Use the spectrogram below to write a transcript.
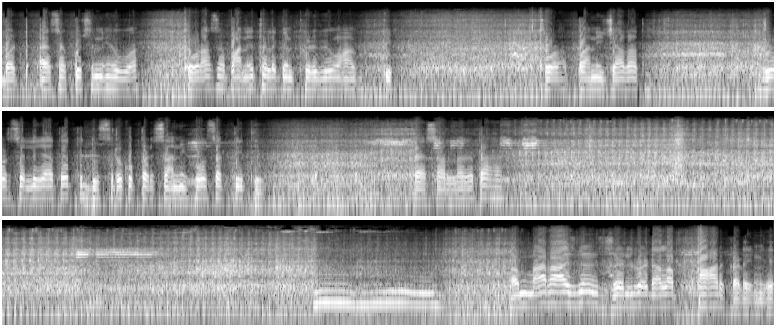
बट ऐसा कुछ नहीं हुआ। थोड़ा सा पानी था लेकिन फिर भी वहाँ थोड़ा पानी ज़्यादा था। ज़ोर से ले जाते तो दूसरे को परेशानी हो सकती थी। पैसा लगता है। हम महाराजगंज रेलवे डाला पार करेंगे।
